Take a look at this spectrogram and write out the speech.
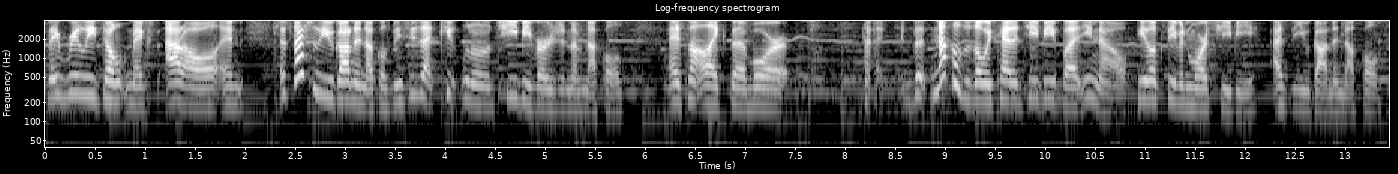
They really don't mix at all. And especially Uganda Knuckles, because he's that cute little chibi version of Knuckles. And it's not like the more. The Knuckles is always kind of chibi, but you know, he looks even more chibi as the Ugandan Knuckles.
